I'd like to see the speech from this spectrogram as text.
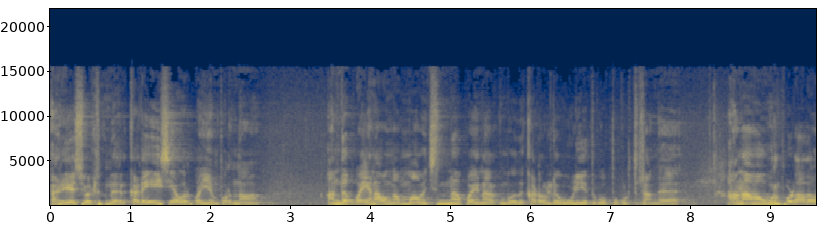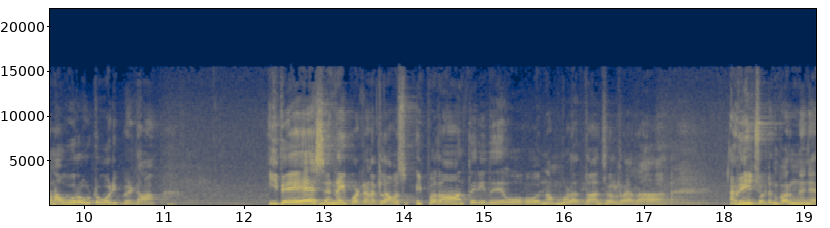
அப்படியே சொல்லிட்டு இருந்தார் கடைசியாக ஒரு பையன் பிறந்தான். அந்த பையனை அவங்க அம்மா அவன் சின்ன பையனாக இருக்கும்போது கடவுளுடைய ஊழியத்துக்கு ஒப்பு கொடுத்துட்டாங்க. ஆனால் அவன் உருப்படாதவனா ஊரை விட்டு ஓடி போயிட்டான். இதே சென்னை பட்டணத்தில் அவன் இப்போ தான் தெரியுது ஓஹோ நம்மளை தான் சொல்கிறாரா அப்படின்னு சொல்லிட்டுங்க பாருங்கங்க.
